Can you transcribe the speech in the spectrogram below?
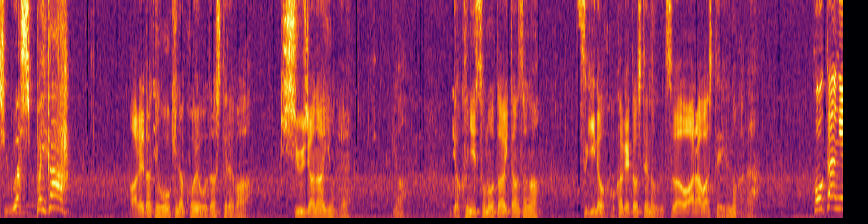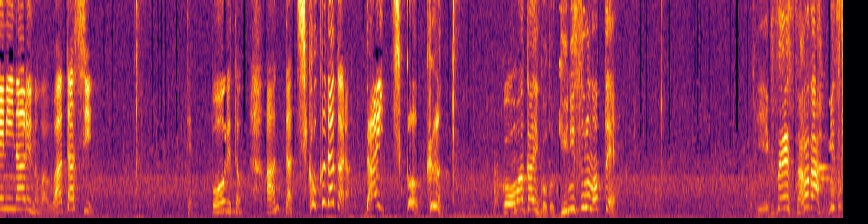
襲は失敗か。あれだけ大きな声を出してれば奇襲じゃないよね。いや逆にその大胆さが次の火影としての器を表しているのかな。ほかげになるのは私。ってボルトあんた遅刻だから大遅刻。細かいこと気にするなって。行くぜサラダ美月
